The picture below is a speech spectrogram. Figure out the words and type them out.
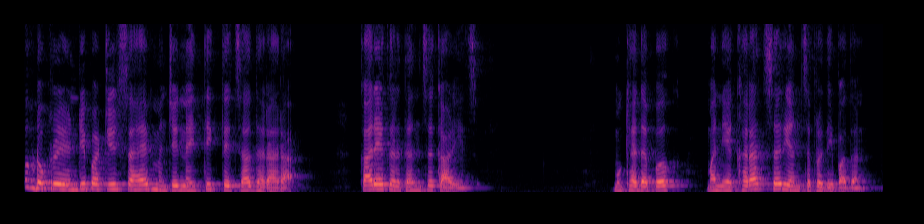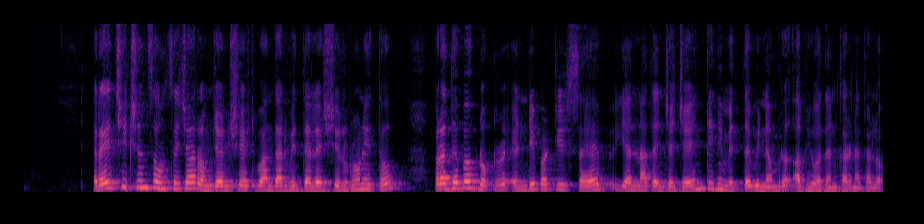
डॉक्टर एन डी पाटील साहेब म्हणजे नैतिकतेचा दरारा. कार्यकर्त्यांचं काळीज. मुख्याध्यापक मान्य खरात सर यांचं प्रतिपादन. रयत शिक्षण संस्थेच्या रमजान शेठ बांधार विद्यालय शिरढोण इथं प्राध्यापक डॉक्टर एन डी पाटील साहेब यांना त्यांच्या जयंतीनिमित्त विनम्र अभिवादन करण्यात आलं.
